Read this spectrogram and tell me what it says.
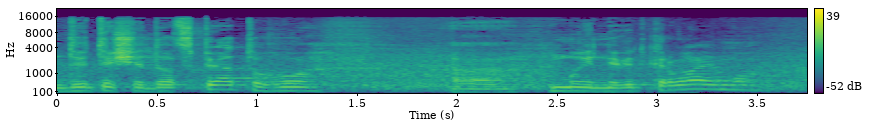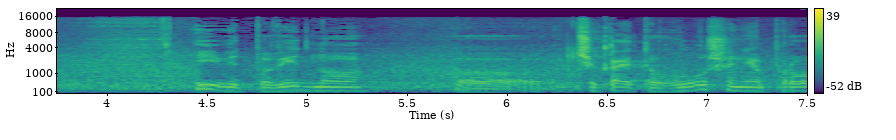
2025-го, е, ми не відкриваємо. І відповідно чекайте оголошення про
